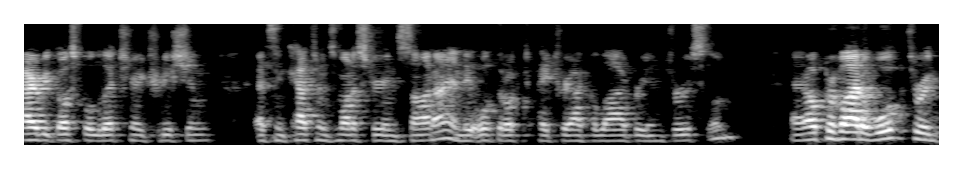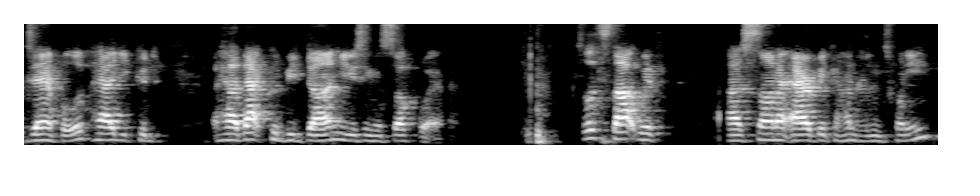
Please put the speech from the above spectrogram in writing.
Arabic Gospel lectionary tradition at St. Catherine's Monastery in Sinai and the Orthodox Patriarchal Library in Jerusalem. And I'll provide a walkthrough example of how you could, how that could be done using the software. So let's start with uh, Sinai Arabic 120.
